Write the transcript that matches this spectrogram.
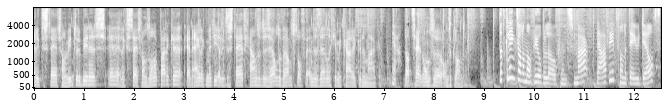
elektriciteit van windturbines, eh, elektriciteit van zonneparken. En eigenlijk met die elektriciteit gaan ze dezelfde brandstoffen en dezelfde chemicaliën kunnen maken. Ja. Dat zijn onze, onze klanten. Dat klinkt allemaal veelbelovend, maar David van de TU Delft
